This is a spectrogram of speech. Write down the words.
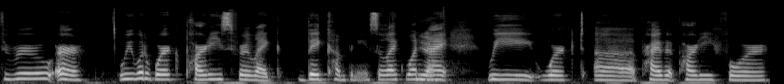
threw or we would work parties for like big companies. So like one Yeah. night we worked a private party for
